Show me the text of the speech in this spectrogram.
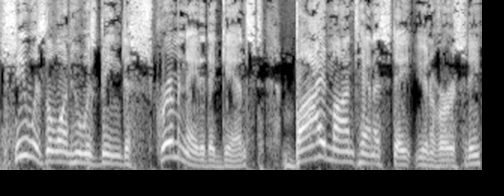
she was the one who was being discriminated against by Montana State University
